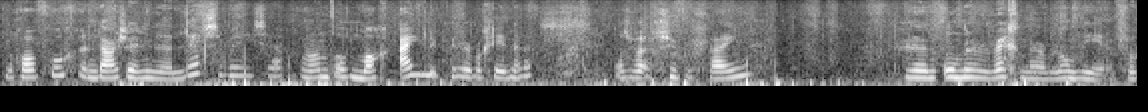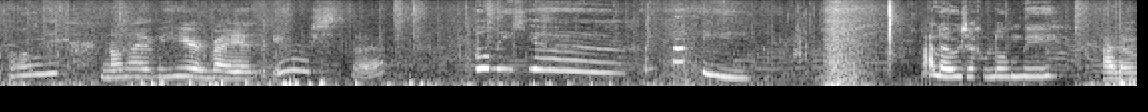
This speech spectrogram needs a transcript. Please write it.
Nogal vroeg en daar zijn de lessen bezig, want dat mag eindelijk weer beginnen. Dat is wel echt super fijn. En onderweg naar Blondie en Veron. En dan hebben we hier bij het eerste Blondietje. Hi. Hallo, zegt Blondie. Hallo,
